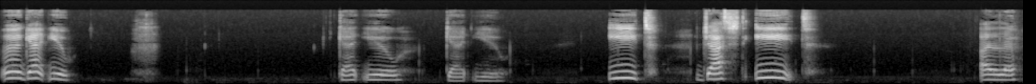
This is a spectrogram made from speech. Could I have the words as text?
Uh, get you. Get you. Get you. Eat. Just eat. Alle.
